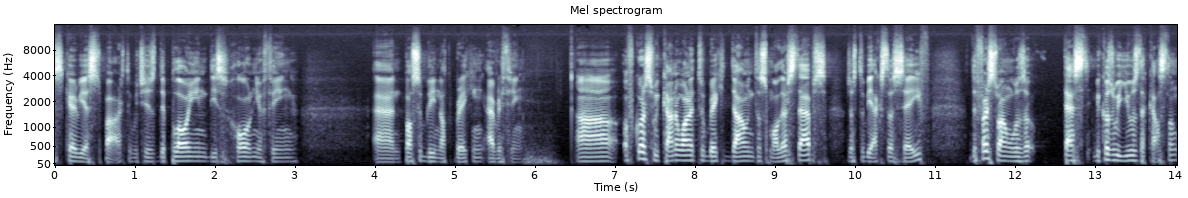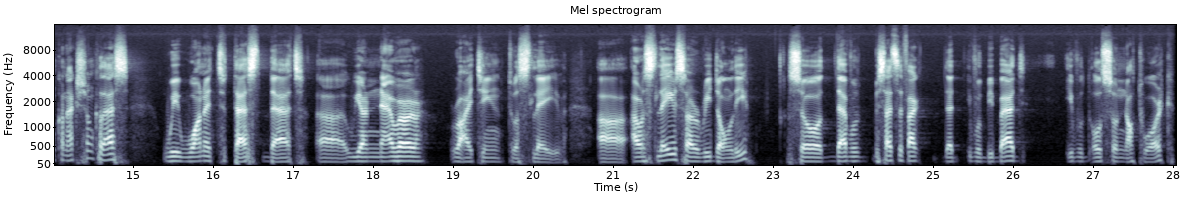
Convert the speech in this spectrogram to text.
scariest part, which is deploying this whole new thing and possibly not breaking everything. Uh, of course, we kind of wanted to break it down into smaller steps just to be extra safe. The first one was test, because we used a custom connection class, we wanted to test that uh, we are never writing to a slave. Uh, our slaves are read-only, so that would, besides the fact that it would be bad it would also not work,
